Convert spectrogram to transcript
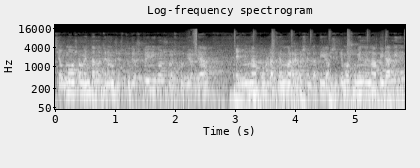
Según vamos aumentando, tenemos estudios clínicos o estudios ya en una población más representativa. Si seguimos subiendo en la pirámide,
